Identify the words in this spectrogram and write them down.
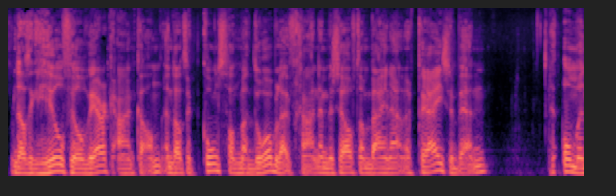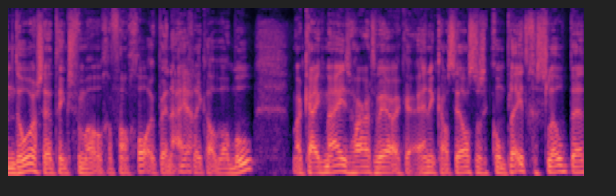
dat ik heel veel werk aan kan en dat ik constant maar door blijf gaan en mezelf dan bijna aan het prijzen ben om een doorzettingsvermogen van, goh, ik ben eigenlijk al wel moe, maar kijk, mij is hard werken. En ik kan zelfs als ik compleet gesloopt ben,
